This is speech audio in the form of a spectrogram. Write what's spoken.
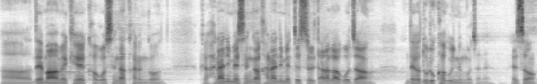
아, 내 마음에 계획하고 생각하는 건 그 하나님의 생각, 하나님의 뜻을 따라가고자 내가 노력하고 있는 거잖아요. 그래서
